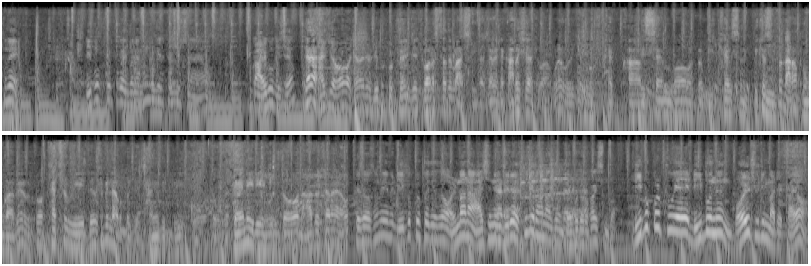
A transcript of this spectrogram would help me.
선생님, 리복 골프가 이번에 한국에서 펼쳐지나요? 그거 알고 계세요? 네, 알죠. 제가 이제 리버풀에 이제 좋아하는 스타들 많습니다. 제가 이제 가르시아 좋아하고요. 그리고 이제 페카, 디셈버, 또 미켈슨. 미켈슨 도 나랑 동갑이에요. 그리고 패트릭 위드, 케빈 라브도 이제 장유빈도 있고, 또 데니리, 우리 또 나와줬잖아요. 그래서 선생님은 리브 골프에 대해서 얼마나 아시는지를. 퀴즈를 하나 좀 네네. 내보도록 하겠습니다. 리브 골프의 리브는 뭘 줄임말일까요?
